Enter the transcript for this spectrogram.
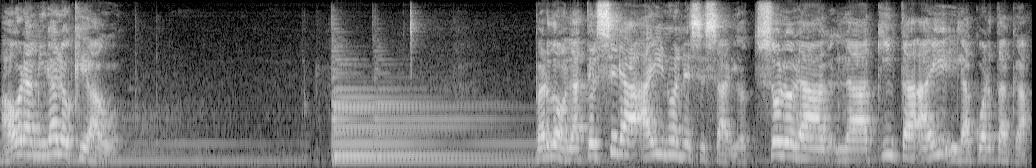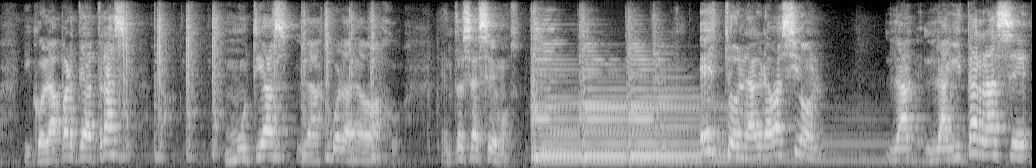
Ahora mira lo que hago. Perdón, la tercera ahí no es necesario, solo la, quinta ahí y la cuarta acá. Y con la parte de atrás muteás las cuerdas de abajo. Entonces hacemos. Esto en la grabación, la, la guitarra hace...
